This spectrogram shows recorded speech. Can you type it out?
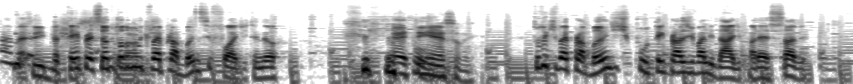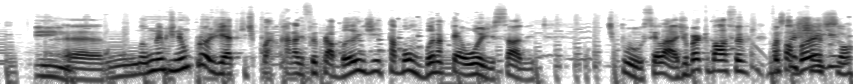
Ah, mas Sei, eu bicho, tenho a impressão que todo mundo que vai pra Band se fode, entendeu? É, tem essa, velho. Tudo que vai pra Band, tipo, tem prazo de validade, parece, sabe? E- É, não lembro de nenhum projeto que, tipo, ah, caralho, foi pra Band e tá bombando até hoje, sabe? Tipo, sei lá, Gilberto Barros foi, foi pra Band. Masterchef só.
